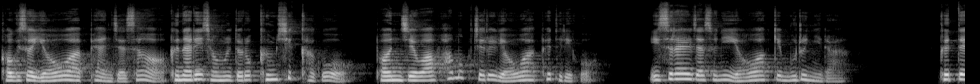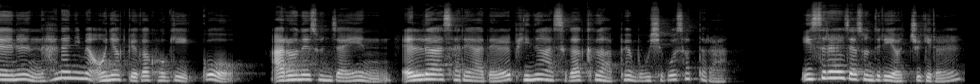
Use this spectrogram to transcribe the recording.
거기서 여호와 앞에 앉아서 그날이 저물도록 금식하고 번제와 화목제를 여호와 앞에 드리고 이스라엘 자손이 여호와께 물으니라. 그때에는 하나님의 언약궤가 거기 있고 아론의 손자인 엘르아살의 아들 비느아스가 그 앞에 모시고 섰더라. 이스라엘 자손들이 여쭈기를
